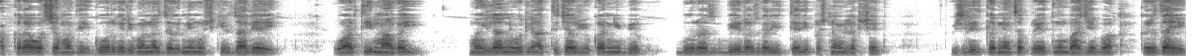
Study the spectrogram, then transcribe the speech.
अकरा वर्षामध्ये गोरगरिबांना जगणे मुश्किल झाले आहे. वाढती महागाई महिलांवरील अत्याचार युवकांनी बे बेरोज बेरोजगारी इत्यादी प्रश्नांवर लक्ष विचलित करण्याचा प्रयत्न भाजपा करीत आहे.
